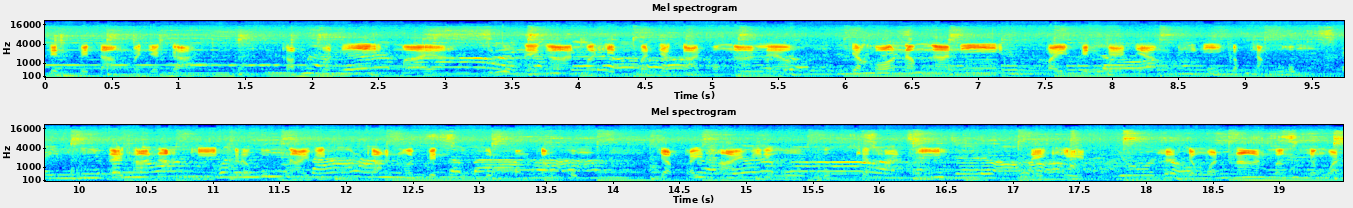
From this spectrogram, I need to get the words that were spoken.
เป็นไปตามบรรยากาศครับวันนี้มาร่วมในงานมาเห็นบรรยากาศของงานแล้ว จะขอนำงานนี้ไปเป็นแบบอย่างที่ดีกับสังคม ในฐานะที่กระผมนายวิทูลสาน้อยเป็นบุคคลของสังคม จะไปถ่ายวิดีโอทุกสถานที่ในเขตและจังหวัดน่านบางจังหวัด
